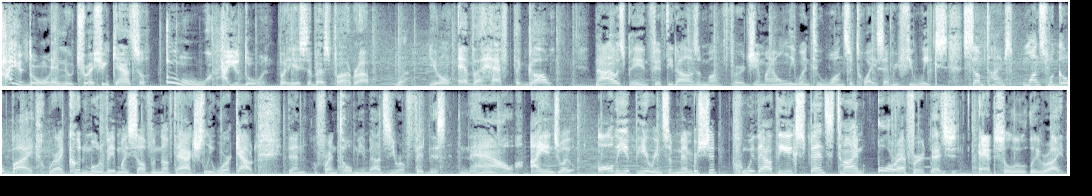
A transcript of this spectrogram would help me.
How you doing? and nutrition council. Ooh, how you doing? But here's the best part, Rob. What? You don't ever have to go. Now, I was paying $50 a month for a gym I only went to once or twice every few weeks. Sometimes months would go by where I couldn't motivate myself enough to actually work out. Then a friend told me about Zero Fitness. Now, I enjoy all the appearance of membership without the expense, time, or effort. That's absolutely right.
